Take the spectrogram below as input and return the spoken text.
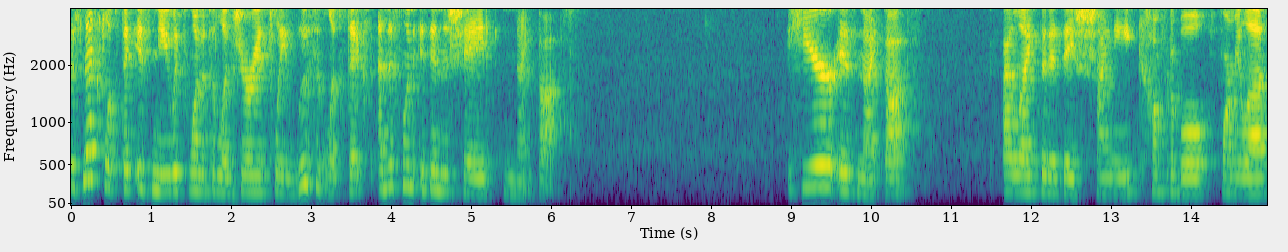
This next lipstick is new. It's one of the luxuriously lucent lipsticks, and this one is in the shade Night Thoughts. Here is Night Thoughts. I like that it's a shiny, comfortable formula.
